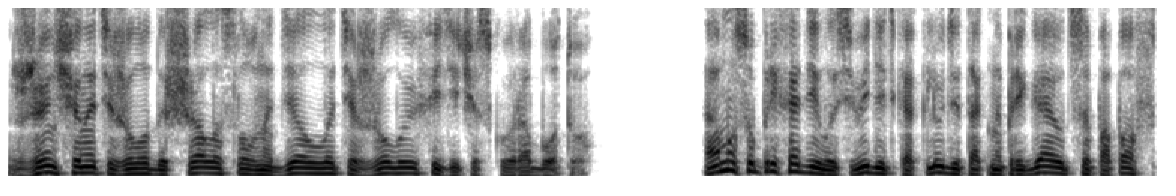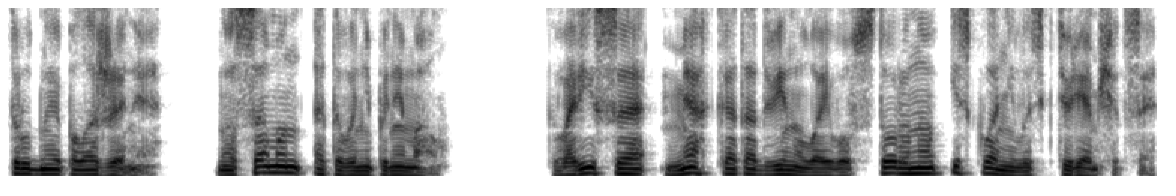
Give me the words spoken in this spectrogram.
Женщина тяжело дышала, словно делала тяжелую физическую работу. Амосу приходилось видеть, как люди так напрягаются, попав в трудное положение, но сам он этого не понимал. Клариса мягко отодвинула его в сторону и склонилась к тюремщице.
